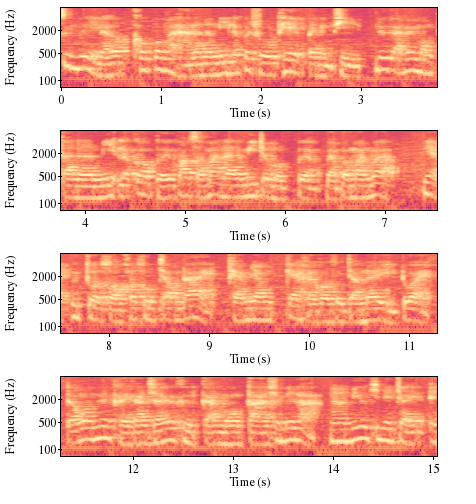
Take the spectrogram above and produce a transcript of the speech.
ซึ่งพระเอกนะครับเขาก็มาหานานามิแล้วก็โชว์เทพไปหนึ่งทีด้วยการไม่มองตานานามิแล้วก็เผยความสามารถนานามิจนหมดเปลือกแบบประมาณว่าเนี่ยคือตรวจสอบความทรงจำได้ แถมยังแก้ไขความทรงจำได้อีกด้วย แต่ว่าเงื่อนไขการใช้ก็คือการมองตาใช่ไหมล่ะนานามิก็คิดในใจไอ้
